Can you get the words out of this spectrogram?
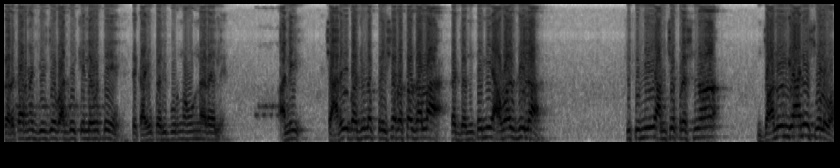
सरकारनं जे जे वादे केले होते ते काही परिपूर्ण होऊन नाही राहिले. आणि चारही बाजूनं प्रेशर असा झाला का जनतेने आवाज दिला की तुम्ही आमचे प्रश्न जाणून घ्या आणि सोडवा.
